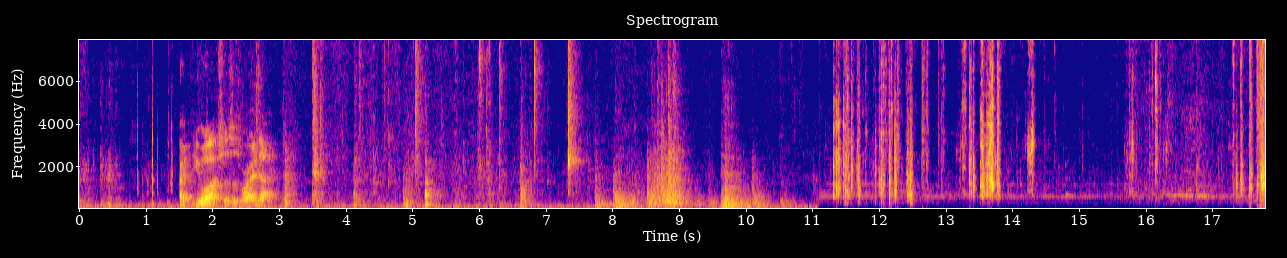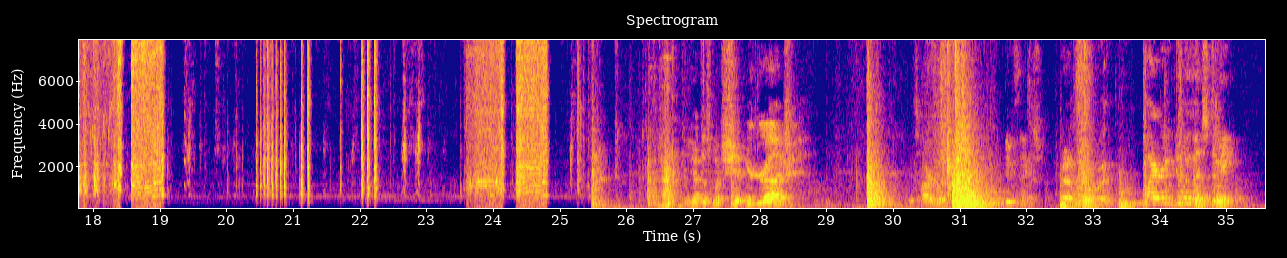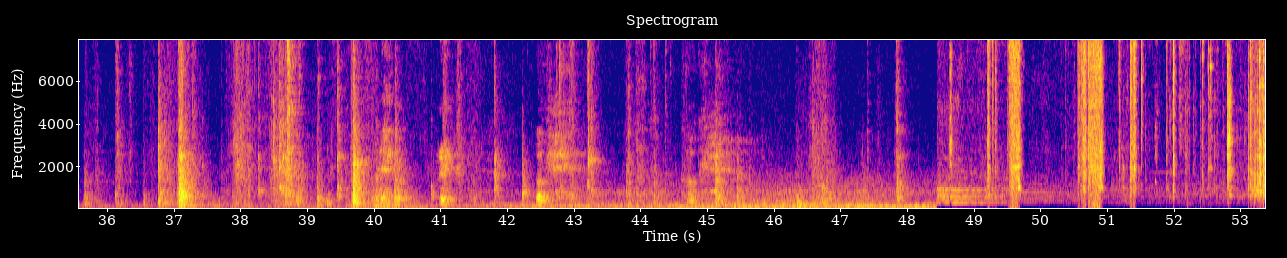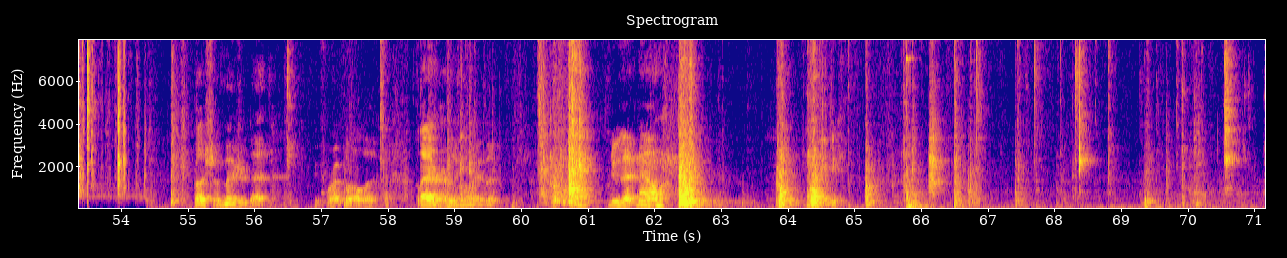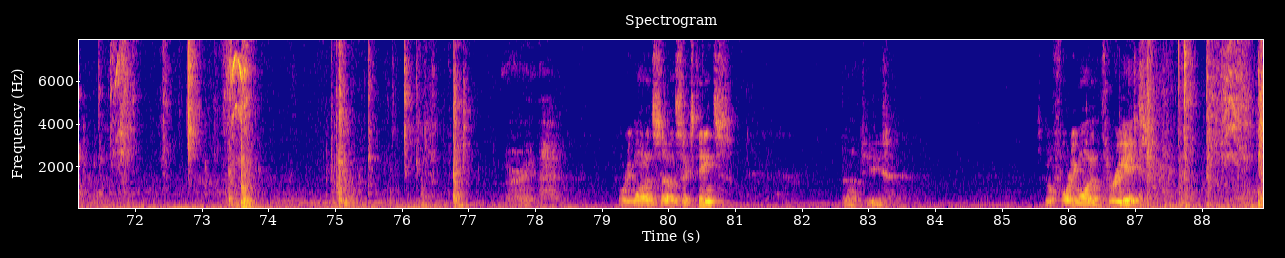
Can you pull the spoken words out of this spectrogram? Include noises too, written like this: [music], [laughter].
All right, you watch, this is where I die. You have this much shit in your garage. It's hard to do things. Why are you doing this to me? Okay. Okay. Probably should have measured that before I put all the ladder and everything away, but do that now. Seven sixteenths. Oh jeez. Let's go 41 and 3 eighths.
